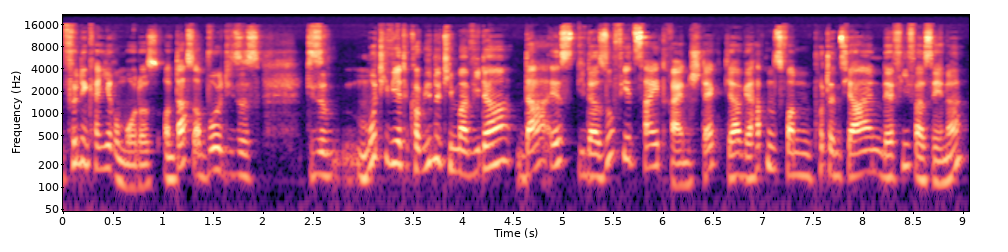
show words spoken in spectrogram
für den Karrieremodus. Und das, obwohl dieses, diese motivierte Community mal wieder da ist, die da so viel Zeit reinsteckt. Ja, wir hatten es von Potenzialen der FIFA-Szene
